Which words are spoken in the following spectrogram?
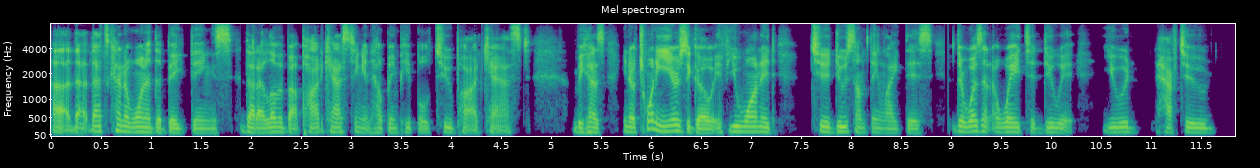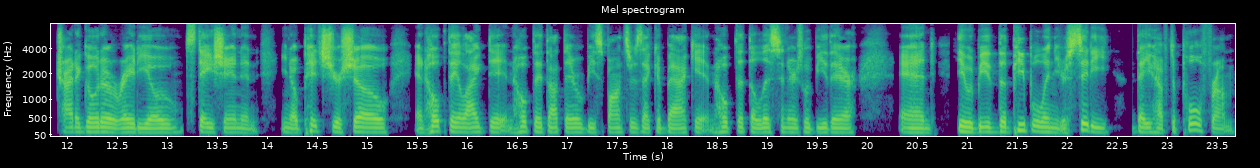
uh, that that's kind of one of the big things that I love about podcasting and helping people to podcast. Because you know, 20 years ago, if you wanted to do something like this, there wasn't a way to do it. You would have to try to go to a radio station and you know pitch your show and hope they liked it and hope they thought there would be sponsors that could back it and hope that the listeners would be there and it would be the people in your city that you have to pull from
